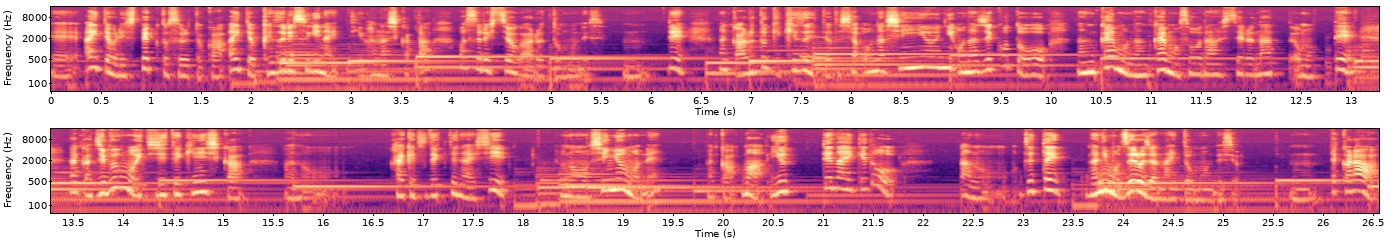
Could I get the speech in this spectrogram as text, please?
え、相手をリスペクトするとか相手を削りすぎないっていう話し方はする必要があると思うんです。うん、でなんかある時気づいて私は親友に同じことを何回も何回も相談してるなって思ってなんか自分も一時的にしかあの解決できてないしその親友もねなんかまあ言ってないけどあの絶対何もゼロじゃないと思うんですよ。うん、だから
